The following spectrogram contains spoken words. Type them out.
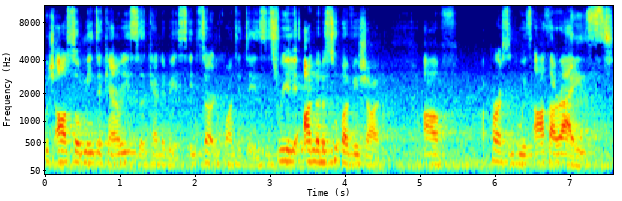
which also means they can resell cannabis in certain quantities. It's really under the supervision of a person who is authorized,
